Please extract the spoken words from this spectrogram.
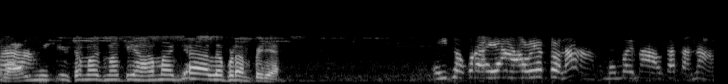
વાલ્મીકી સમાજમાંથી આમાં ક્યાં લફડા પડ્યા? એ છોકરા અહીંયા આવ્યો તો ના મુંબઈમાં આવતા હતા ના.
